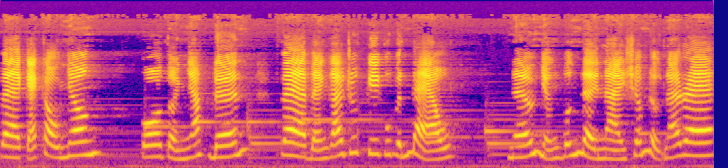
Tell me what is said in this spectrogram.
Và cả cầu nhân Cô từng nhắc đến Và bạn gái trước kia của Vĩnh Đạo nếu những vấn đề này sớm được nói ra,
